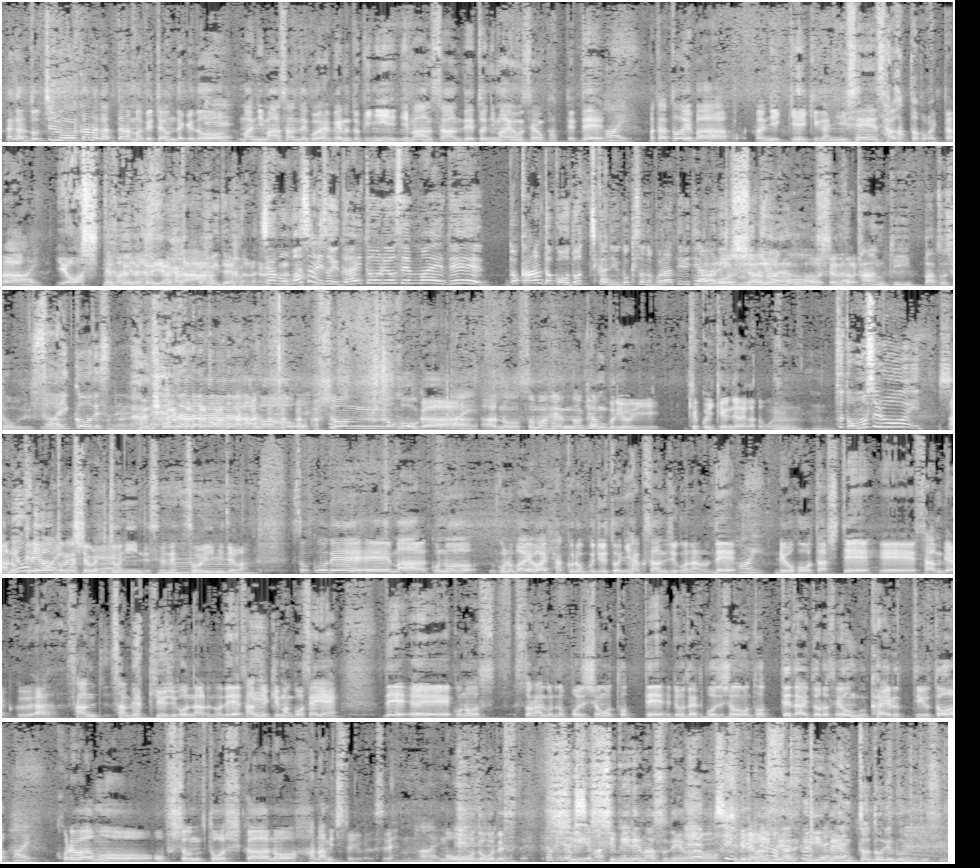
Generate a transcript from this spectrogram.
だからどっちも動かなかったら負けちゃうんだけど、ええ、まあ、2万3500円の時に2万3000と2万4000を買ってて、はい、まあ、例えば、まあ、日経平均が2000円下がったとか言ったら、はい、よしって感じです。やったみたいな。じゃあもうまさにそういう大統領選前で、ドカンとこうどっちかに動きそうなボラティリティあるおっしゃるの短期一発勝負ですよ。最高ですね。これ、あの、オプションの方が、はい、あの、その辺のギャンブルより、結構いけるんじゃないかと思うんですよ、うんうん、ちょっと面白いあのペイアウトレシオが非常にいいんですよね、そういう意味では。そこで、えー、まあこのこの場合は160と235なので、はい、両方足して、えー、300あ395になるので、39万5000円、えー、で、えー、このストラングルのポジションを取って、両体でポジションを取って、大統領選を迎えるっていうと、はい、これはもう、オプション投資家の花道というかですね、はい、もう王道ですね。しびれますね、この。しびれます。イベントドリブンですよ。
